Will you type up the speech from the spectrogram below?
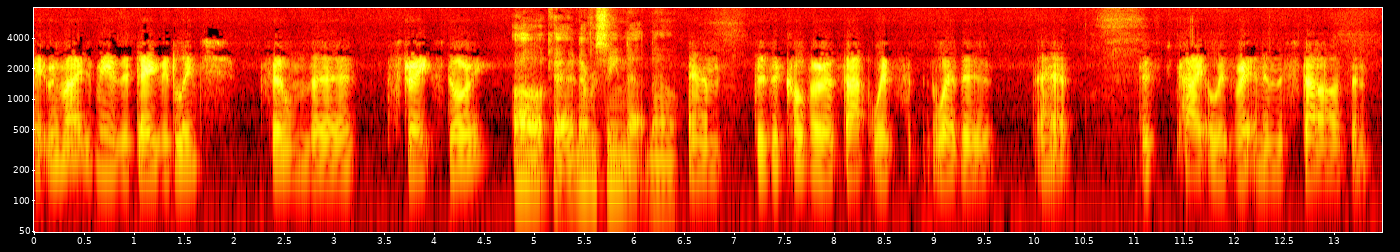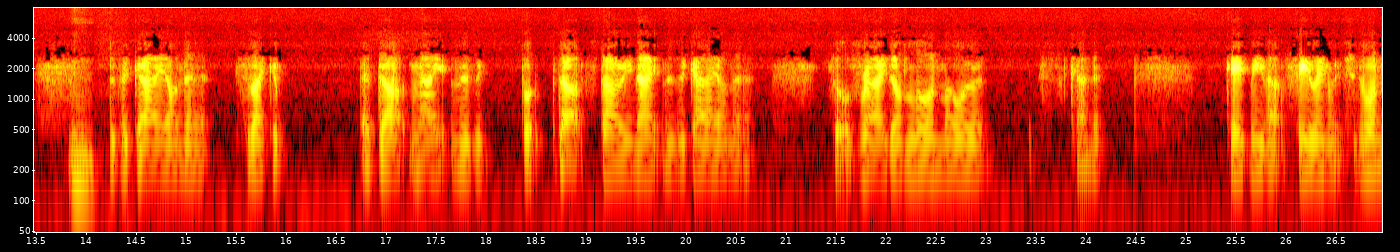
it reminded me of the David Lynch film, The Straight Story. Oh, okay. I've never seen that. No. Um, there's a cover of that with where the uh, the title is written in the stars, and Mm. there's a guy on a it's like a a dark night, and there's a but dark starry night, and there's a guy on a sort of ride on lawnmower, and it's kind of gave me that feeling, which is one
